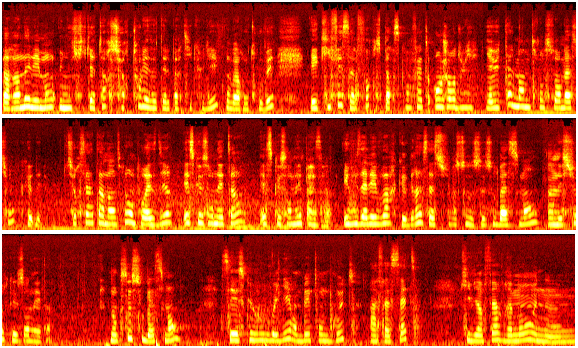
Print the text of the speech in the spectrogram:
par un élément unificateur sur tous les hôtels particuliers qu'on va retrouver et qui fait sa force parce qu'en fait aujourd'hui il y a eu tellement de transformations que sur certains d'entre eux on pourrait se dire est-ce que c'en est un, est-ce que c'en est pas un? Et vous allez voir que grâce à ce soubassement, on est sûr que c'en est un. Donc ce soubassement, c'est ce que vous voyez en béton brut à facettes qui vient faire vraiment une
